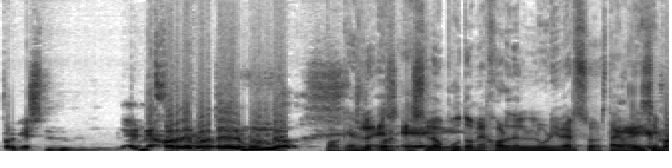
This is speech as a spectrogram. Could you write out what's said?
porque es el mejor deporte del mundo. Porque es, lo puto mejor del universo, está clarísimo.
